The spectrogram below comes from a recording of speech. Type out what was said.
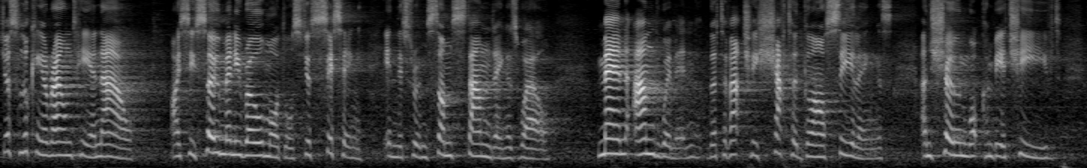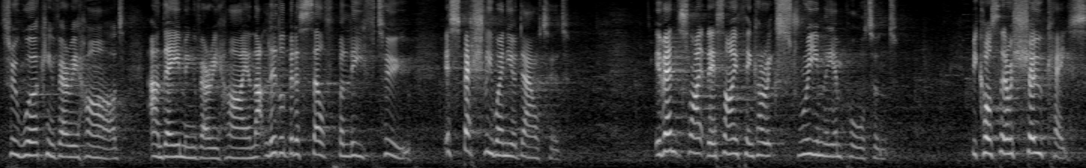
Just looking around here now, I see so many role models just sitting in this room, some standing as well. Men and women that have actually shattered glass ceilings and shown what can be achieved through working very hard and aiming very high, and that little bit of self-belief too, especially when you're doubted. Events like this, I think, are extremely important because they're a showcase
